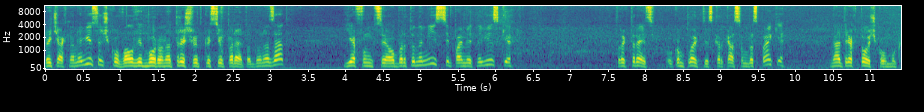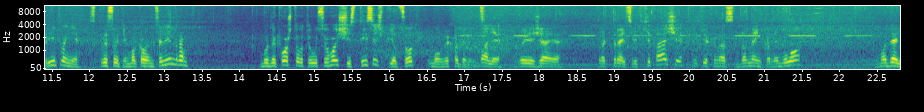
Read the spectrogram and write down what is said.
рычаг на навісочку, вал відбору на три швидкості вперед, одну назад. Є функція оберту на місці, пам'ять навіски. Тракторець у комплекті з каркасом безпеки на трьохточковому кріпленні з присутнім боковим циліндром буде коштувати усього 6500 умовних одиниць. Далі виїжджає тракторець від Hitachi, яких у нас давненько не було. Модель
